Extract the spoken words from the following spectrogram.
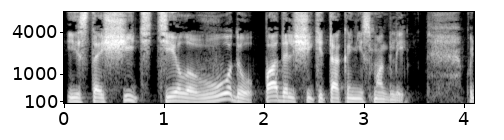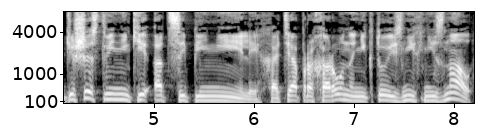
и стащить тело в воду падальщики так и не смогли. Путешественники оцепенели, хотя про Харона никто из них не знал,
